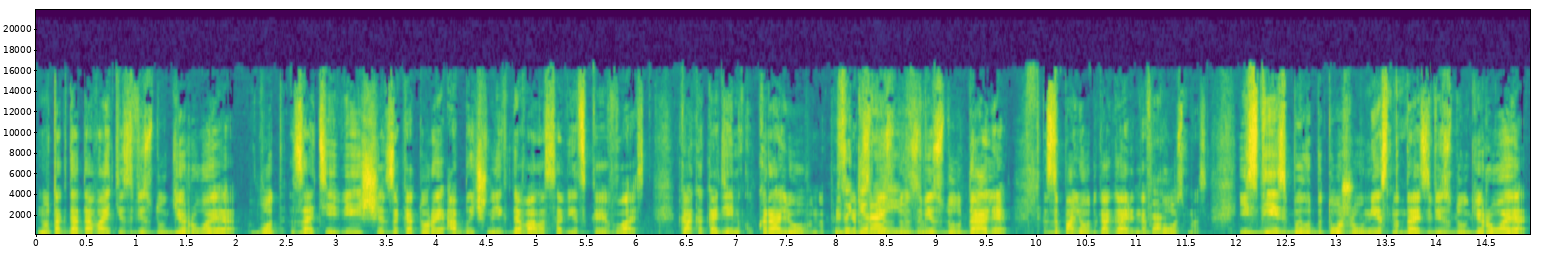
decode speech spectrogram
Ну тогда давайте звезду героя вот за те вещи, за которые обычно их давала советская власть. Как академику Королеву, например. За героизм. звезду, звезду дали за полет Гагарина Да. в космос. И здесь было бы тоже уместно дать звезду героя,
